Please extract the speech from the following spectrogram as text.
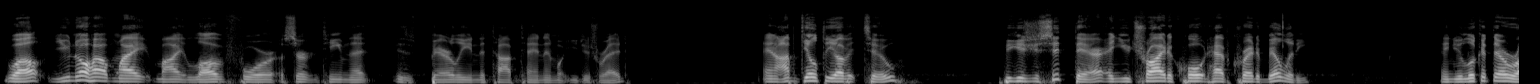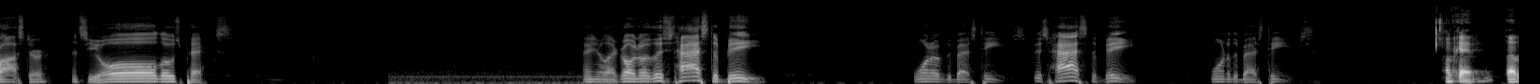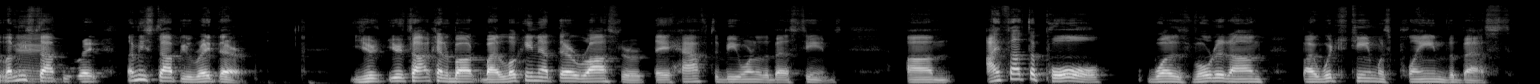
Well, you know how my my love for a certain team that is barely in the top 10 in what you just read. And I'm guilty of it too. Because you sit there and you try to quote have credibility and you look at their roster and see all those picks. And you're like, "Oh no, this has to be one of the best teams. This has to be one of the best teams." Okay, uh, let me stop you right. Let me stop you right there. You're you're talking about by looking at their roster, they have to be one of the best teams. Um, I thought the poll was voted on by which team was playing the best.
